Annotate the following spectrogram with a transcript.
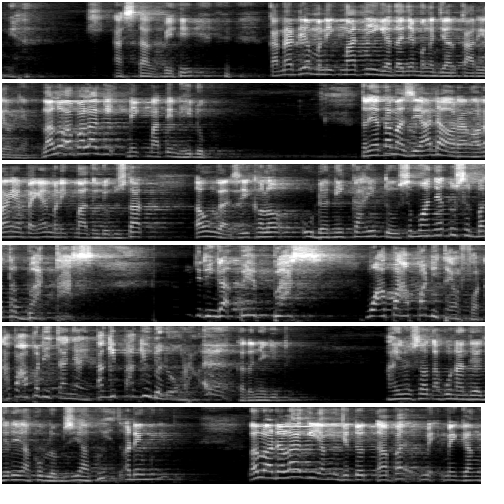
Astagfirullah. Karena dia menikmati katanya mengejar karirnya. Lalu apalagi nikmatin hidup. Ternyata masih ada orang-orang yang pengen menikmati hidup Ustaz. Tahu nggak sih kalau udah nikah itu semuanya tuh serba terbatas. Jadi nggak bebas. Mau apa-apa ditelepon, apa-apa ditanyain. Pagi-pagi udah ada orang, eh, katanya gitu. Akhirnya Ustaz aku nanti aja deh, aku belum siap. Itu ada yang begitu. Lalu ada lagi yang jedot apa megang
